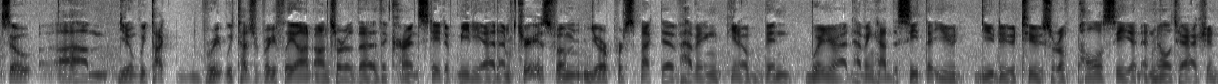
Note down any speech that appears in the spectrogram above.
So, um, you know, we talked we touched briefly on, on sort of the, the current state of media, and I'm curious from your perspective, having you know been where you're at and having had the seat that you you do to sort of policy and, and military action,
